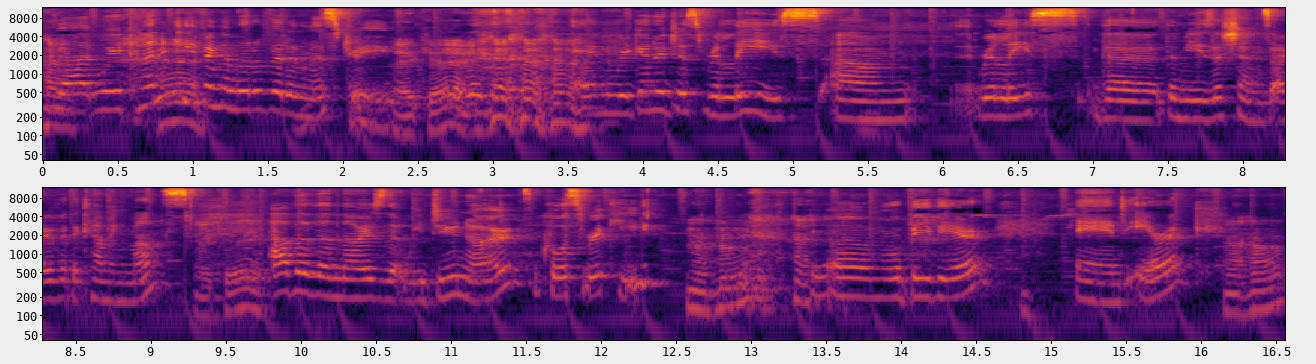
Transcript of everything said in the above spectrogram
but we're kind of keeping a little bit of mystery. Okay. and we're going to just release um, release the the musicians over the coming months. Okay. Other than those that we do know, of course, Ricky mm-hmm. um, will be there and Eric, uh-huh.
